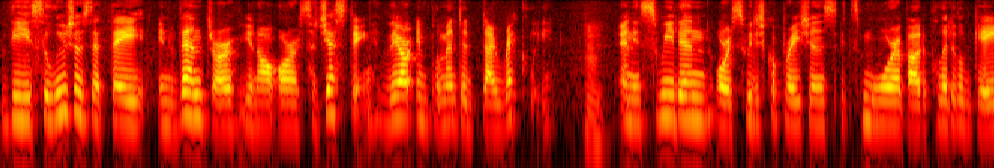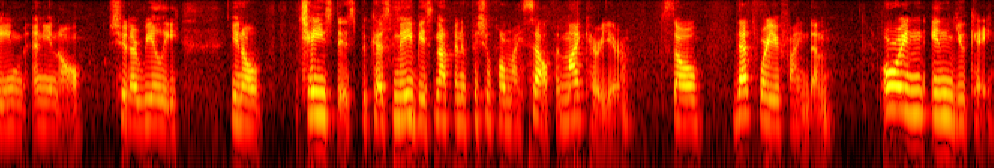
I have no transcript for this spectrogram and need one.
the solutions that they invent or you know are suggesting, they are implemented directly. Hmm. And in Sweden or Swedish corporations, it's more about a political game and you know, should I really, you know, change this because maybe it's not beneficial for myself and my career. So that's where you find them. Or in, in UK.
